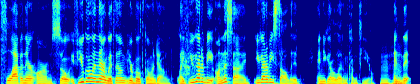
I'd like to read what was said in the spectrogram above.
flapping their arms. So if you go in there with them, you're both going down. Like you got to be on the side, you got to be solid, and you got to let them come to you. Mm-hmm. And they,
